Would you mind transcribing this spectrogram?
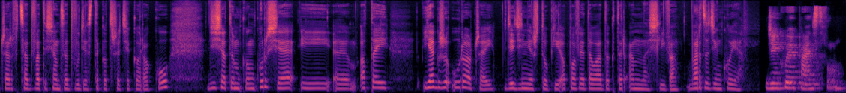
czerwca 2023 roku. Dziś o tym konkursie i o tej jakże uroczej dziedzinie sztuki opowiadała dr Anna Śliwa. Bardzo dziękuję. Dziękuję Państwu.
